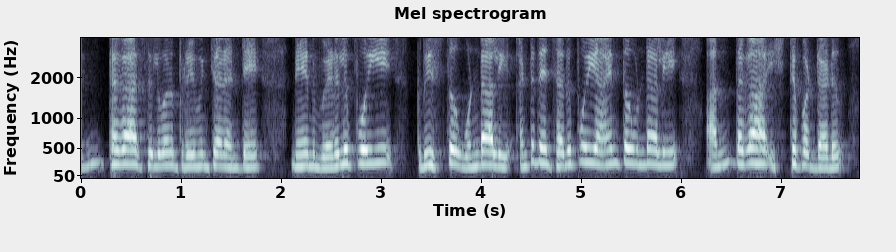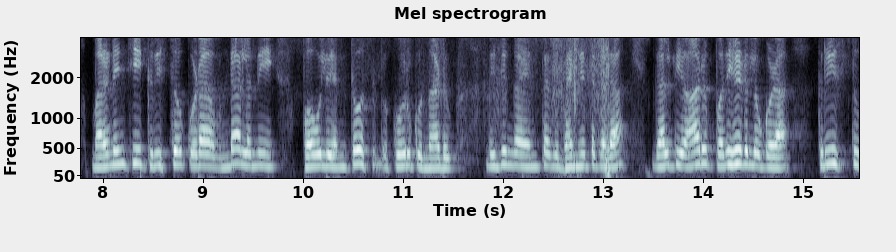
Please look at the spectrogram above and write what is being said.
ఎంతగా సిలువను ప్రేమించాడంటే నేను వెడలిపోయి క్రీస్తు ఉండాలి అంటే నేను చనిపోయి ఆయనతో ఉండాలి అంతగా ఇష్టపడ్డాడు. మరణించి క్రీస్తు కూడా ఉండాలని పౌలు ఎంతో కోరుకున్నాడు. నిజంగా ఎంత ధన్యత కదా. గల్తీ ఆరు పదిహేడులో కూడా క్రీస్తు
